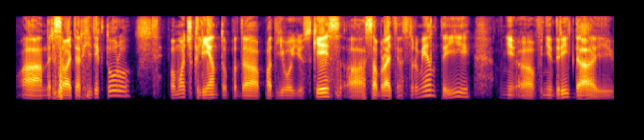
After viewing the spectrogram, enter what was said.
нарисовать архитектуру, помочь клиенту под, под его use case, собрать инструменты и внедрить, да, и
